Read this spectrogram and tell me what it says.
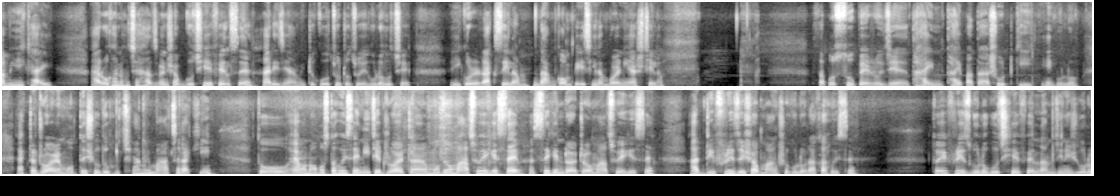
আমিই খাই। আর ওখানে হচ্ছে হাজব্যান্ড সব গুছিয়ে ফেলছে। আর এই যে আমি একটু কচু টচু এগুলো হচ্ছে ই করে রাখছিলাম, দাম কম পেয়েছিলাম পরে নিয়ে আসছিলাম। তারপর স্যুপের ওই যে থাই থাই পাতা, শুটকি এগুলো। একটা ড্রয়ারের মধ্যে শুধু হচ্ছে আমি মাছ রাখি। তো এমন অবস্থা হয়েছে, নিচের ড্রয়ারটার মধ্যেও মাছ হয়ে গেছে সেকেন্ড ড্রয়ারটাও মাছ হয়ে গেছে। আর ডিপ ফ্রিজে সব মাংসগুলো রাখা হয়েছে। তো এই ফ্রিজগুলো গুছিয়ে ফেললাম, জিনিসগুলো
